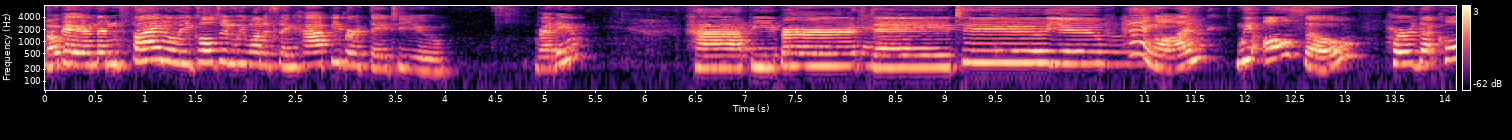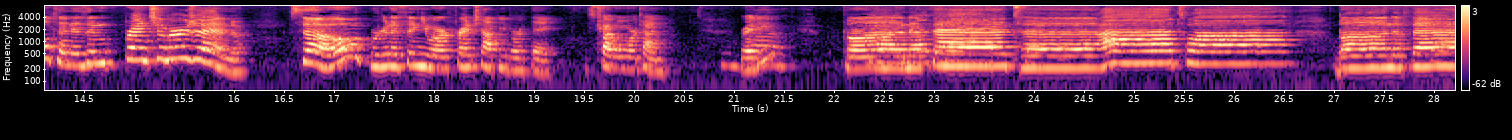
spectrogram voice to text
Okay, and then finally, Coleton, we want to sing happy birthday to you. Ready? Happy birthday to you. Hang on. We also heard that Coleton is in French immersion. So, we're going to sing you our French happy birthday. Let's try one more time. Ready? Bonne fête à toi. Bonne fête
